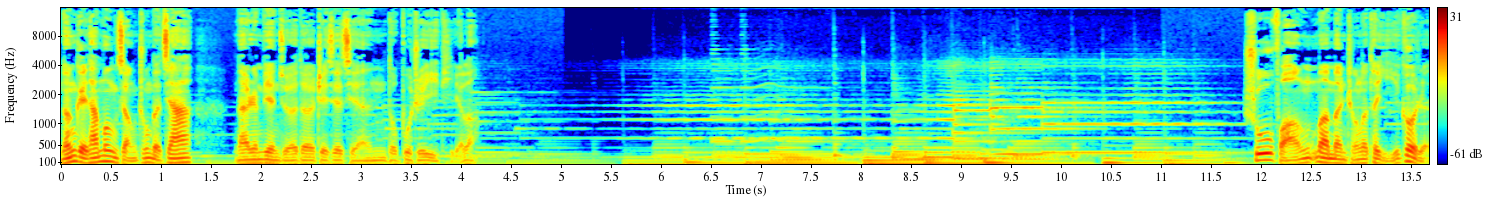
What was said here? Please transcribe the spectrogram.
能给他梦想中的家，男人便觉得这些钱都不值一提了。书房慢慢成了他一个人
